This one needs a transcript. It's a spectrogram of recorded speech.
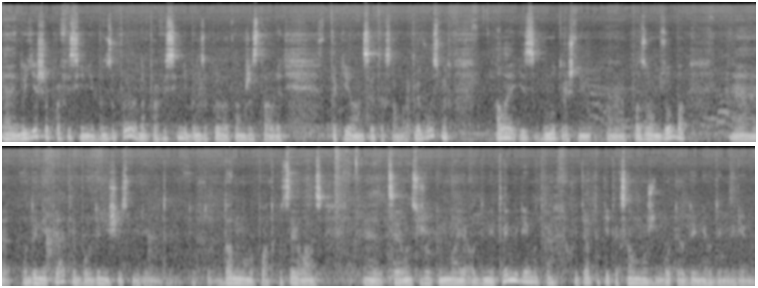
Е, Ну є ще професійні бензопили. На професійні бензопили там вже ставлять такі ланци так само 3 восьмих, але із внутрішнім е, пазом зуба 1,5 або 1,6 мм. Тобто в даному випадку цей ланц, е, цей ланцюжок він має 1,3 мм, хоча такі так само можуть бути 1,1 мм.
